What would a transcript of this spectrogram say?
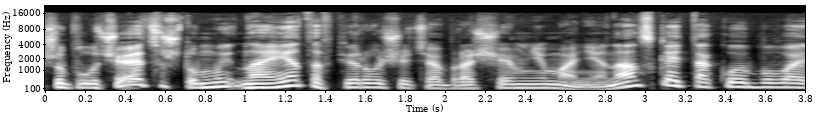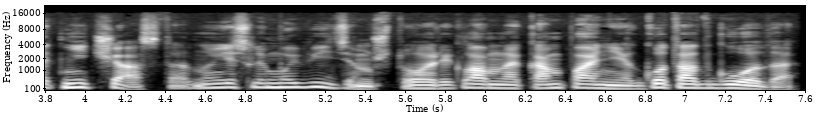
что получается, что мы на это в первую очередь обращаем внимание. Надо сказать, такое бывает нечасто, но если мы видим, что рекламная кампания год от года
